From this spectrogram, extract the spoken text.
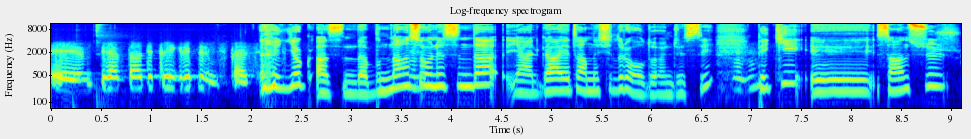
Ee, biraz daha detaya girebilirim isterseniz. Yok aslında. Bundan sonrasında yani gayet anlaşılır oldu öncesi. Peki e, sansür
